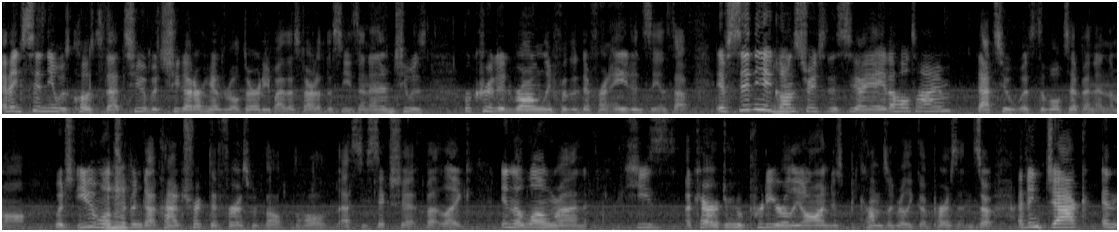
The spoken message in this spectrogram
I, I think Sydney was close to that too, but she got her hands real dirty by the start of the season, and then she was recruited wrongly for the different agency and stuff. If Sydney had gone straight to the CIA the whole time, that's who it's the Will Tippin in them all. Which even Will Mhm. Tippin got kind of tricked at first with the, the whole SD6 shit, but like in the long run, he's a character who pretty early on just becomes a really good person. So I think Jack and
